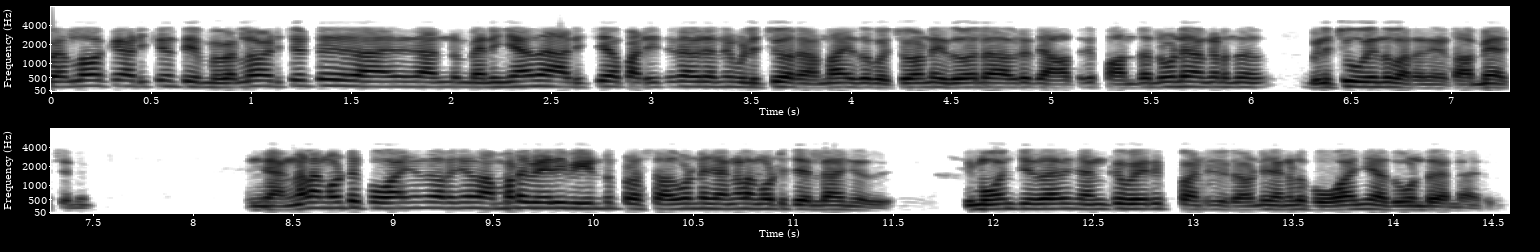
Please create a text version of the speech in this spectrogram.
വെള്ളമൊക്കെ അടിക്കാൻ ടീം വെള്ളം അടിച്ചിട്ട് മെനിങ്ങാന്ന് അടിച്ച പഠിച്ചിട്ട് അവരെന്നെ വിളിച്ചു പറയാം. അണ്ണാ ഇത് കൊച്ചുകൊണ്ട് ഇതുപോലെ അവർ രാത്രി പന്ത്രണ്ട് മണി അങ്ങനെ വിളിച്ചു പോയി എന്ന് പറഞ്ഞു കേട്ടോ അമ്മയച്ഛനും ഞങ്ങൾ അങ്ങോട്ട് പോകാഞ്ഞെന്ന് പറഞ്ഞാൽ നമ്മുടെ പേര് വീണ്ടും പ്രശ്നം. അതുകൊണ്ട് ഞങ്ങൾ അങ്ങോട്ട് ചെല്ലാഞ്ഞത്. ഈ മോൻ ചെയ്താലും ഞങ്ങൾക്ക് പേര് പണി വരും. അതുകൊണ്ട് ഞങ്ങൾ പോകാഞ്ഞത് അതുകൊണ്ട് തന്നെ ആയിരുന്നു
